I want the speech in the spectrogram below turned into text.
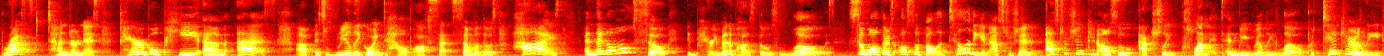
breast tenderness, terrible PMS. Uh, it's really going to help offset some of those highs And then also in perimenopause, those lows. So while there's also volatility in estrogen, estrogen can also actually plummet and be really low, particularly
